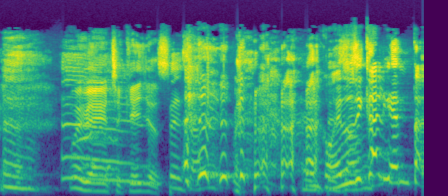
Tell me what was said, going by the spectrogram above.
Muy bien, chiquillos. Con eso sí calientan.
